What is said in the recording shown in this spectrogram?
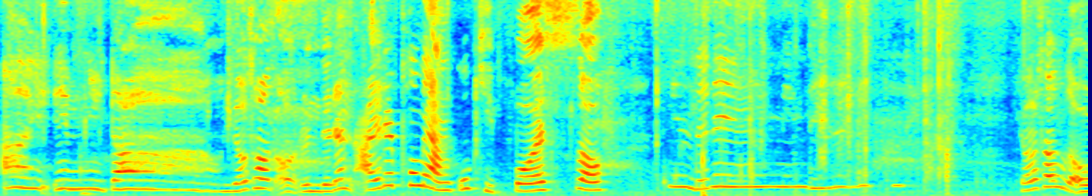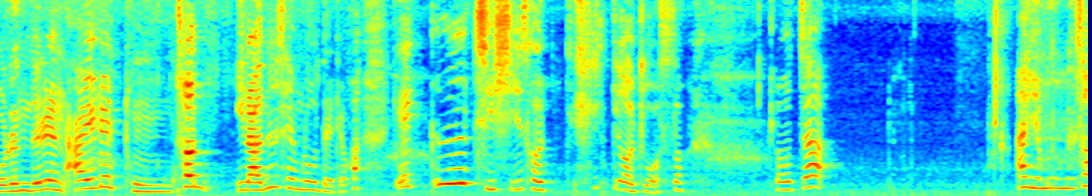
아이입니다. 여섯 어른들은 아이를 품에 안고 기뻐했어. 여섯 어른들은 아이를 동천이라는 샘으로 내려가 깨끗이 씻어 씻겨 주었어. 그러자 아이의 몸에서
